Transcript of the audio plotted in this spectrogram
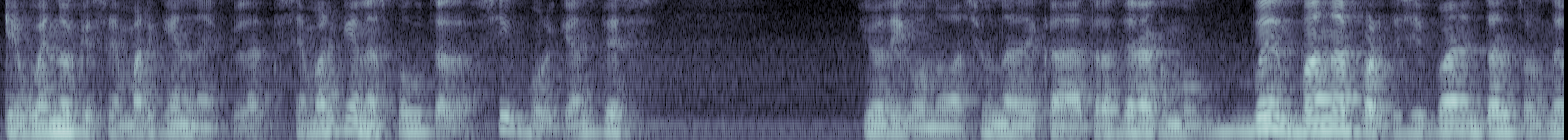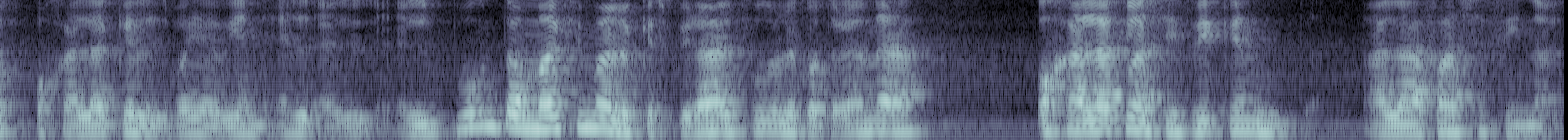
Qué bueno que se marquen, la, que se marquen las pautas así, porque antes yo digo, no, hace una década atrás era como, ven, van a participar en tal torneo, ojalá que les vaya bien. El, el, el punto máximo de lo que aspiraba el fútbol ecuatoriano era, ojalá clasifiquen a la fase final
